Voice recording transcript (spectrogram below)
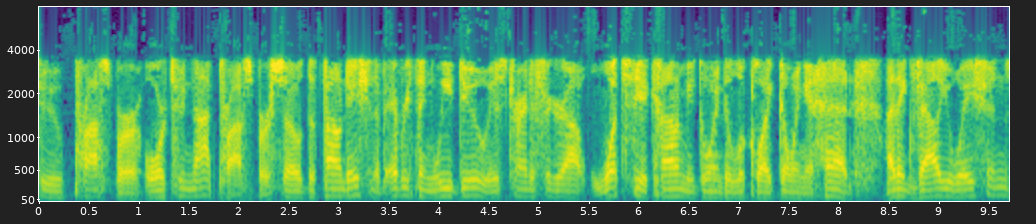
to prosper or to not prosper. So the foundation of everything we do is trying to figure out what's the economy going to look like going ahead. I think valuations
